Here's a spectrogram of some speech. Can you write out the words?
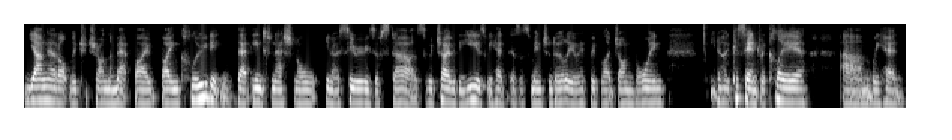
young adult literature on the map by by including that international you know series of stars which over the years we had as i mentioned earlier we had people like john boyne you know cassandra clare um, we had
